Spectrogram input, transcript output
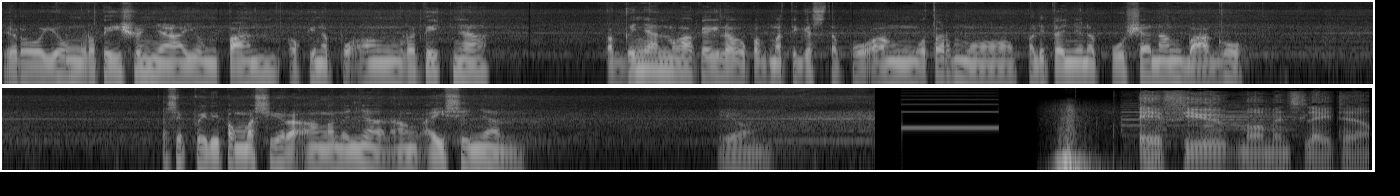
Pero yung rotation niya, yung pan, okay na po ang rotate niya. Pag ganyan mga kailaw, pag matigas na po ang motor mo, palitan nyo na po siya ng bago. Kasi pwede pang masira ang ano niyan, ang IC niyan. Yun. A few moments later.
